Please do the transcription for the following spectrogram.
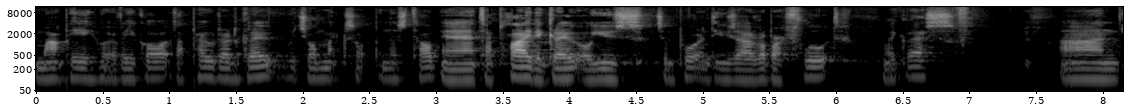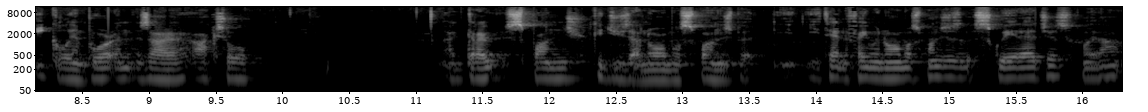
Mappy, whatever you call it. It's a powdered grout, which I'll mix up in this tub. And to apply the grout, I'll use, it's important to use a rubber float, like this. And equally important is our actual a grout sponge. You could use a normal sponge, but you, you tend to find with normal sponges that square edges like that.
